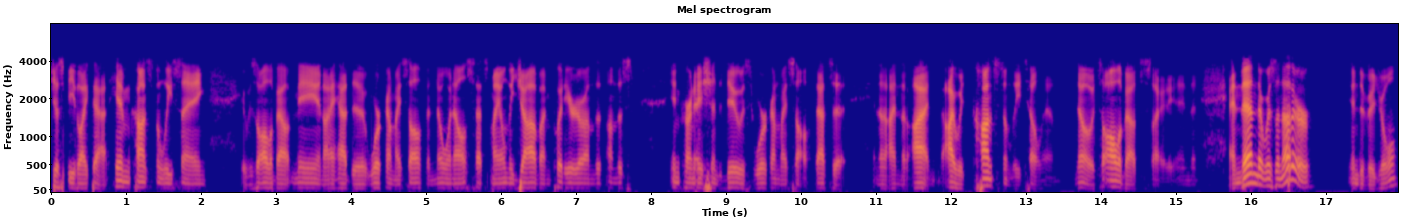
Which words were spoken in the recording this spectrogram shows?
just be like that. Him constantly saying it was all about me and I had to work on myself and no one else. That's my only job I'm put here on the on this incarnation to do is to work on myself. That's it. And I I I would constantly tell him, no, it's all about society. And then, and then there was another individual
